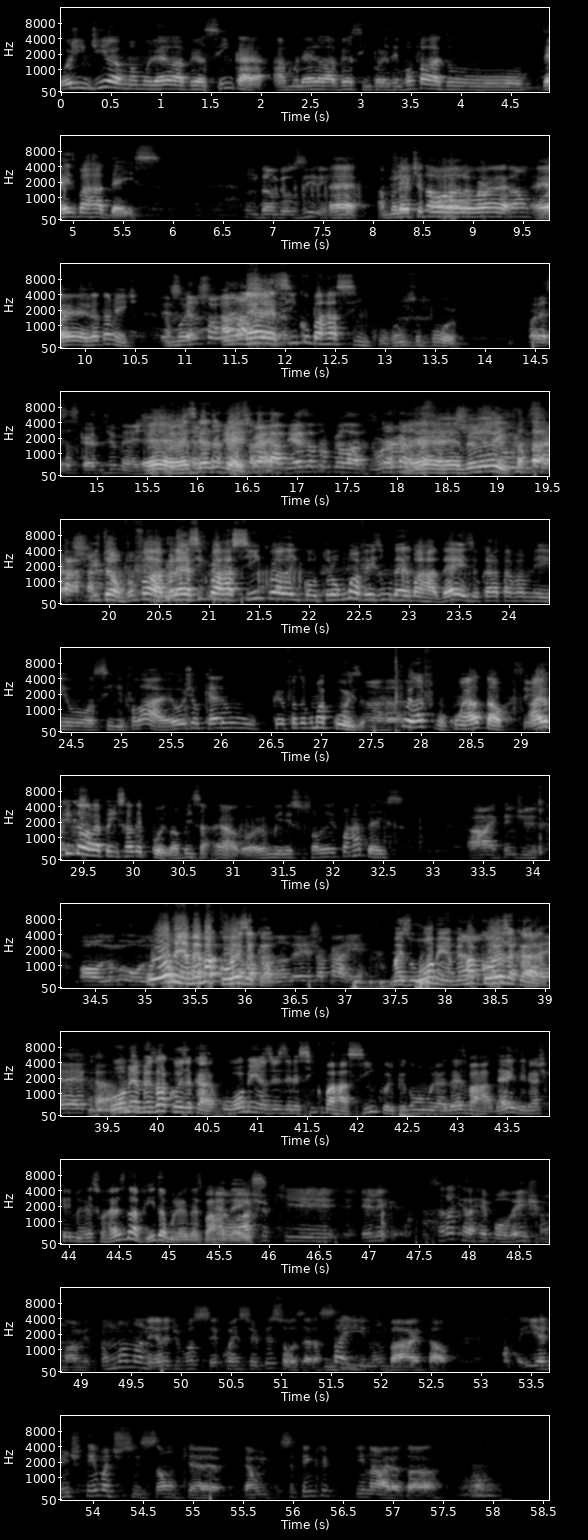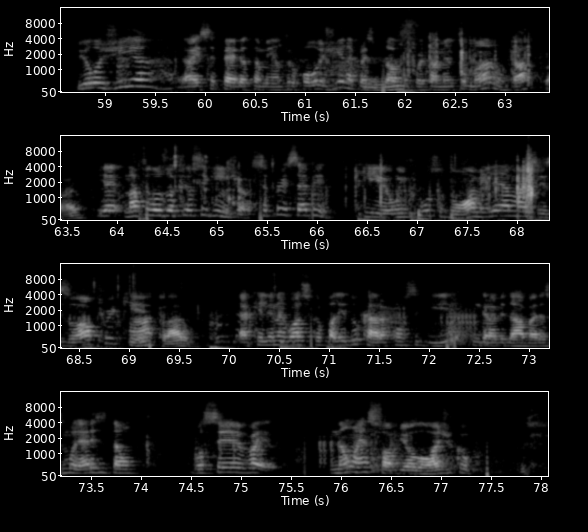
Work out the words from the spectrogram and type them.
Hoje em dia, uma mulher ela vê assim, cara, a mulher ela vê assim, por exemplo, vamos falar do 10 barra 10. Um dumbbell zitting. É, a mulher Shake tipo. hora, é, é, exatamente. A, mu- a mulher é né? 5 barra 5, vamos supor. Parece as cartas de Magic. É, essa cara de 10 10. barra 10 atropelador. É, é, vem aí. iniciativa. Então, vamos falar, a mulher é 5 barra 5, ela encontrou uma vez um 10 barra 10 e o cara tava meio assim, ele falou, ah, hoje eu quero, quero fazer alguma coisa. Aham. Foi lá, ficou com ela e tal. Sim. Aí o que, que ela vai pensar depois? Ela vai pensar, é, agora eu mereço só 10 barra 10. Ah, entendi. Ó, o, número- O homem é a mesma coisa, cara. falando é jacaré. Mas o homem é a mesma Não, coisa, não, cara. jacaré, cara. O homem é a mesma coisa, cara. O homem, às vezes, ele é 5 barra 5, ele pegou uma mulher 10 barra 10, ele acha que ele merece o resto da vida a mulher 10 barra Eu 10. acho que ele. Será que era Rebolation o nome? Uma maneira de você conhecer pessoas. Era sair num bar e tal. E a gente tem uma distinção que é. é um, você tem que ir na área da biologia, aí você pega também antropologia, né? Pra estudar o comportamento humano, tá? Claro. E aí, na filosofia é o seguinte, ó, você percebe que o impulso do homem ele é mais visual porque Ah, claro. é aquele negócio que eu falei do cara conseguir engravidar várias mulheres, então você vai. Não é só biológico,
